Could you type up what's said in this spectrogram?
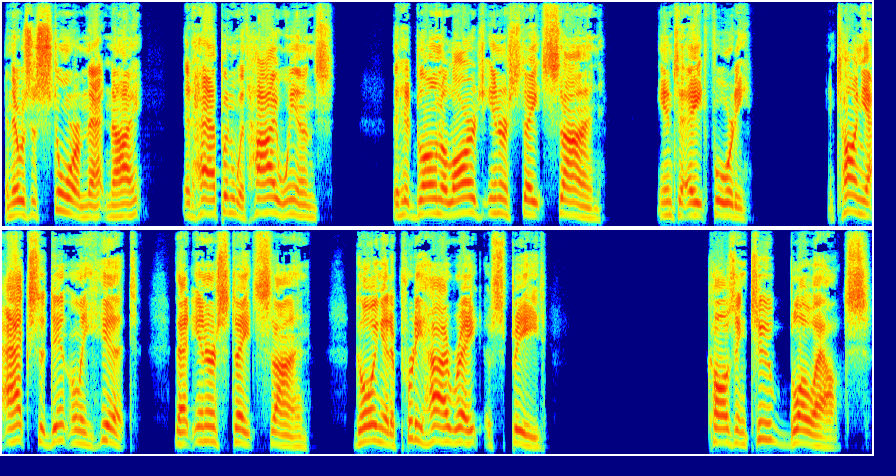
And there was a storm that night. It happened with high winds that had blown a large interstate sign into 840. And Tanya accidentally hit that interstate sign going at a pretty high rate of speed, causing two blowouts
